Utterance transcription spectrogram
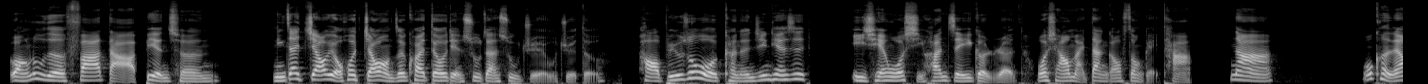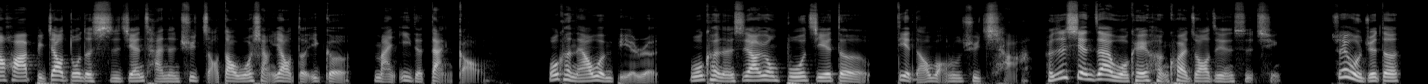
网络的发达，变成你在交友或交往这块都有点速战速决。我觉得，好，比如说我可能今天是以前我喜欢这一个人，我想要买蛋糕送给他，那。我可能要花比较多的时间才能去找到我想要的一个满意的蛋糕。我可能要问别人，我可能是要用波接的电脑网络去查。可是现在我可以很快做到这件事情，所以我觉得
